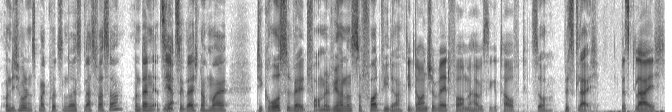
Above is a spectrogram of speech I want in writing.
Und ich hole uns mal kurz ein neues Glas Wasser und dann erzählst Ja. du gleich nochmal die große Weltformel. Wir hören uns sofort wieder. Die Dornsche Weltformel habe ich sie getauft. So, bis gleich. Bis gleich.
